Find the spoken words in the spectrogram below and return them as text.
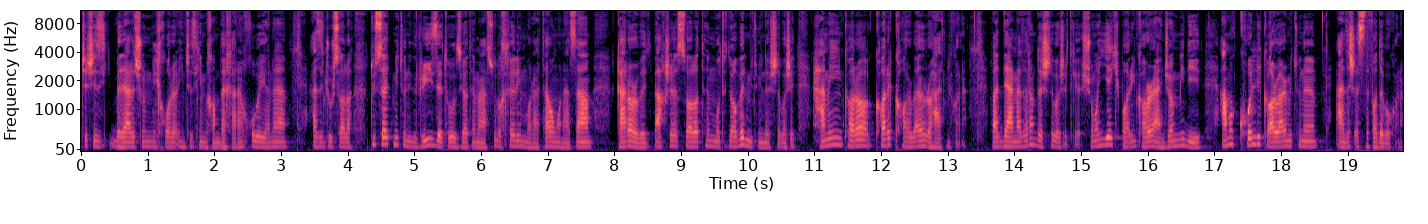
چه چیزی به دردشون می‌خوره این چیزی که می‌خوام بخرن خوبه یا نه؟ از این جور سالا تو سایت می‌تونید ریز توضیحات محصول خیلی مرتب و منظم قرار بدید. بخش سوالات متداول می‌تونید داشته باشید. همه این کارا کار کاربر راحت می‌کنه. و در نظرم داشته باشید که شما یک بار این کارا رو انجام می‌دید اما کلی کاربر می‌تونه ازش استفاده بکنه.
